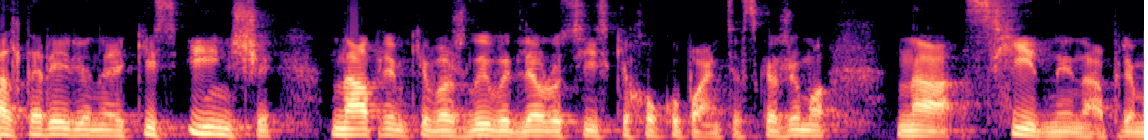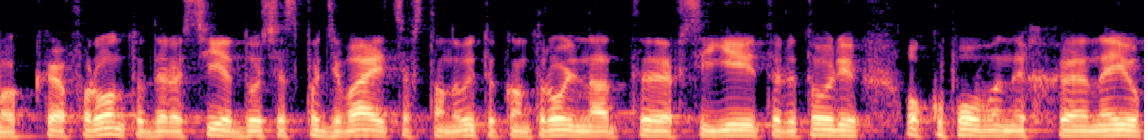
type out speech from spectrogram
артилерію на якісь інші напрямки важливі для російських окупантів, скажімо, на східний напрямок фронту, де Росія досі сподівається встановити контроль над е, всією територією окупованих е, нею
